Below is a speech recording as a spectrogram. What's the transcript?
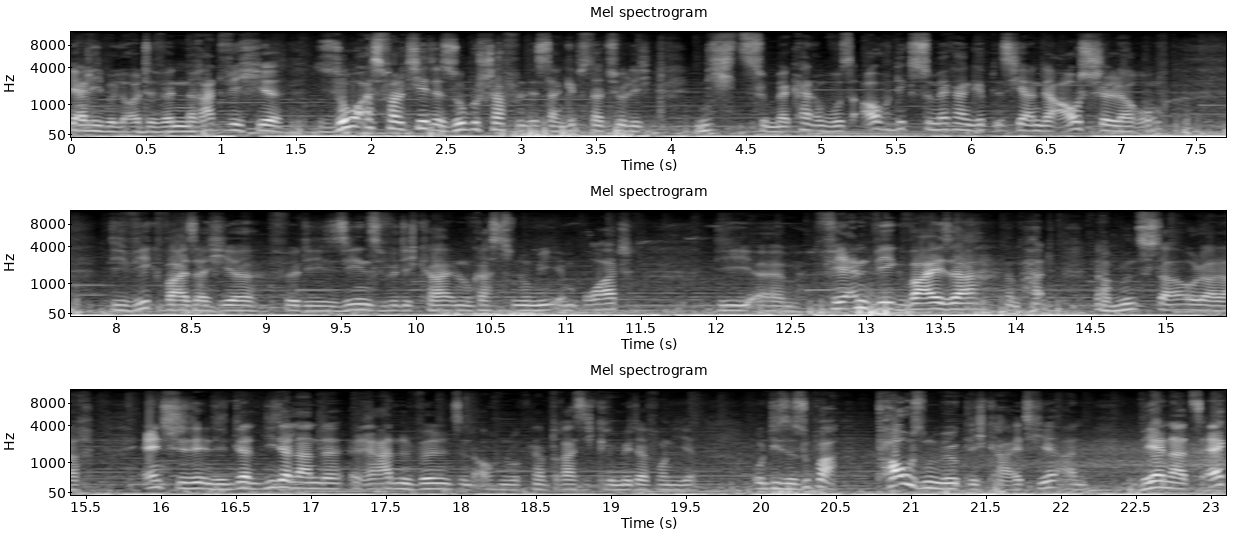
Ja, liebe Leute, wenn ein Radweg hier so asphaltiert ist, so beschaffen ist, dann gibt es natürlich nichts zu meckern. Und wo es auch nichts zu meckern gibt, ist hier an der Ausschilderung die Wegweiser hier für die Sehenswürdigkeiten und Gastronomie im Ort. Die ähm, Fernwegweiser, wenn man nach Münster oder nach Enschede in die Niederlande radeln will, sind auch nur knapp 30 Kilometer von hier. Und diese super Pausenmöglichkeit hier an Bernhardseck,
